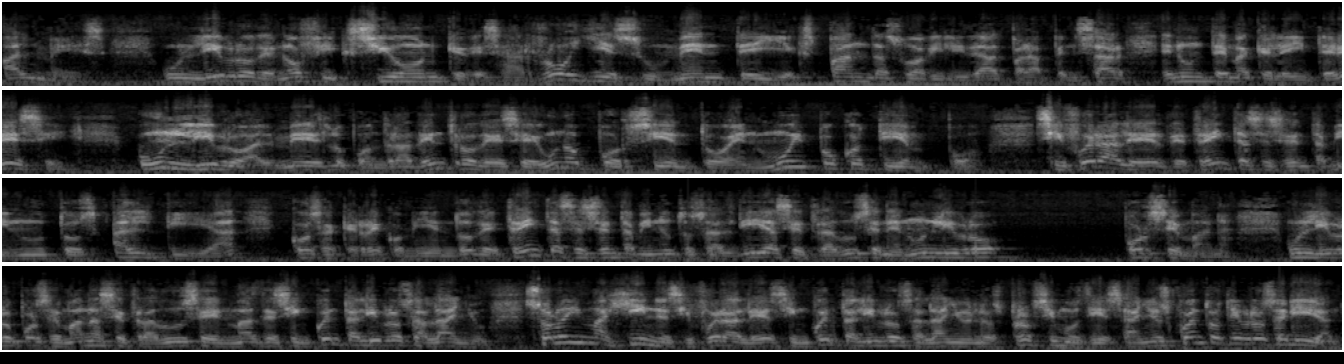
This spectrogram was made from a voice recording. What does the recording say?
al mes. Un libro de no ficción que desarrolle su mente y expanda su habilidad para pensar en un tema que le interese. Un libro al mes lo pondrá dentro de ese 1% en muy poco tiempo. Si fuera a leer de 30 a 60 minutos al día, cosa que recomiendo, de 30 a 60 minutos al día se traducen en un libro por semana. Un libro por semana se traduce en más de 50 libros al año. Solo imagine si fuera a leer 50 libros al año en los próximos 10 años, ¿cuántos libros serían?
